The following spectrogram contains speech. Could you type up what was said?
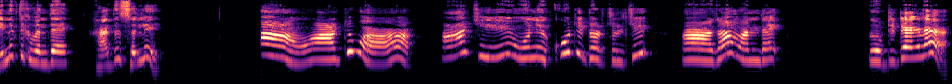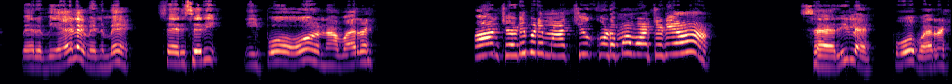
என்னத்துக்கு வந்த அது சொல்லு. அதுவா? ஆச்சி உன்னை கூட்டிட்டு வர சொல்லிச்சு. அதான் வந்தேன். கூப்பிட்டுட்டாங்களா? வேற வேலை வேணுமே. சரி சரி. நீ போ நான் வரேன். ஆ சரி படமா கூடமா வா சரியா? போ வரேன்.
